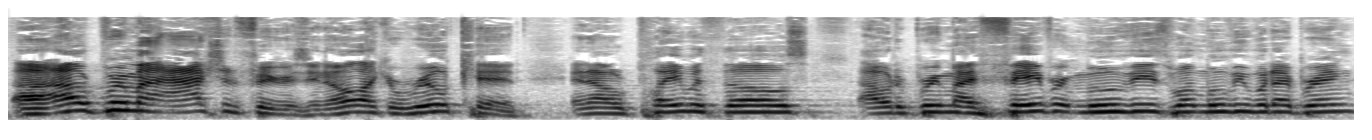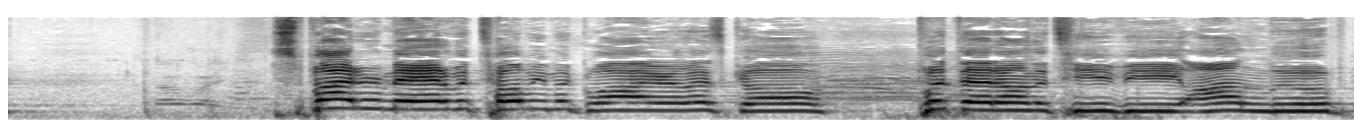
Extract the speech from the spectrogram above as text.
Uh, I would bring my action figures, you know, like a real kid. And I would play with those. I would bring my favorite movies. What movie would I bring? Spider Man with Tobey Maguire. Let's go. Put that on the TV, on loop.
